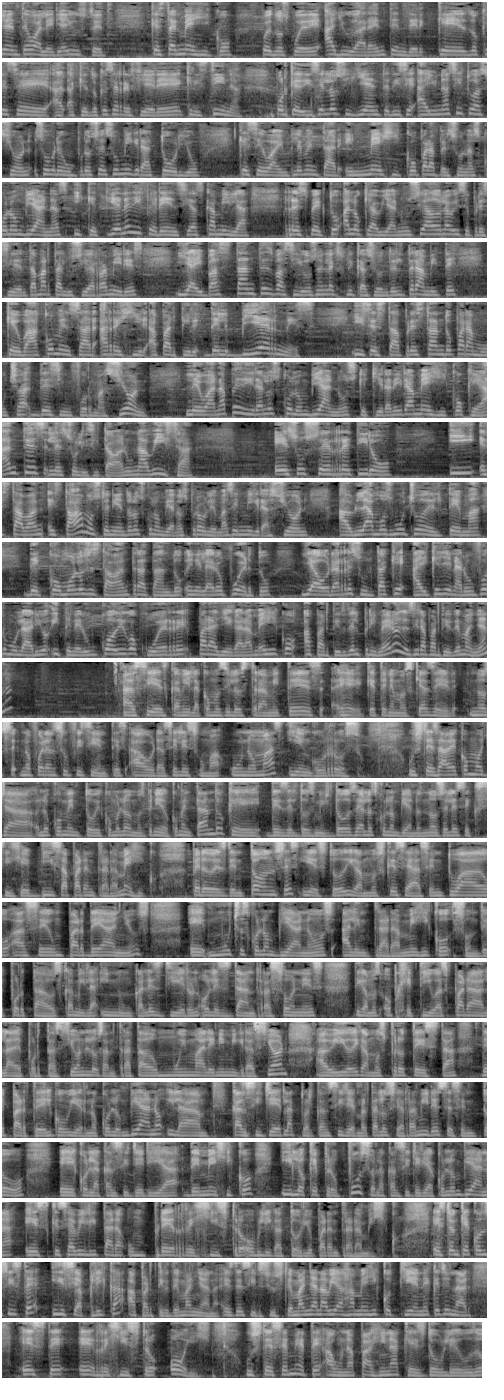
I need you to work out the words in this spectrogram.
oyente Valeria y usted que está en México, pues nos puede ayudar a entender qué es lo que se a, qué es lo que se refiere Cristina, porque dice lo siguiente, dice, hay una situación sobre un proceso migratorio que se va a implementar en México para personas colombianas y que tiene diferencias, Camila, respecto a lo que había anunciado la vicepresidenta Marta Lucía Ramírez. Y hay bastantes vacíos en la explicación del trámite que va a comenzar a regir a partir del viernes y se está prestando para mucha desinformación información. Le van a pedir a los colombianos que quieran ir a México, que antes les solicitaban una visa, eso se retiró y estaban, estábamos teniendo los colombianos problemas en migración. Hablamos mucho del tema de cómo los estaban tratando en el aeropuerto y ahora resulta que hay que llenar un formulario y tener un código QR para llegar a México a partir del primero, es decir, a partir de mañana. Así es, Camila, como si los trámites eh, que tenemos que hacer no, no fueran suficientes, ahora se le suma uno más y engorroso. Usted sabe, como ya lo comentó y como lo hemos venido comentando, que desde el 2012 a los colombianos no se les exige visa para entrar a México, pero desde entonces, y esto digamos que se ha acentuado hace un par de años, eh, muchos colombianos al entrar a México son deportados, Camila, y nunca les dieron o les dan razones, digamos, objetivas para la deportación, los han tratado muy mal en inmigración. Ha habido, digamos, protesta de parte del gobierno colombiano y la canciller, la actual canciller Marta Lucía Ramírez, se sentó eh, con la Cancillería de México y lo que propuso la Cancillería colombiana es que se habilitara un preregistro obligatorio para entrar a México. ¿Esto en qué consiste? Y se aplica a partir de mañana. Es decir, si usted mañana viaja a México, tiene que llenar este eh, registro hoy. Usted se mete a una página que es www.inm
